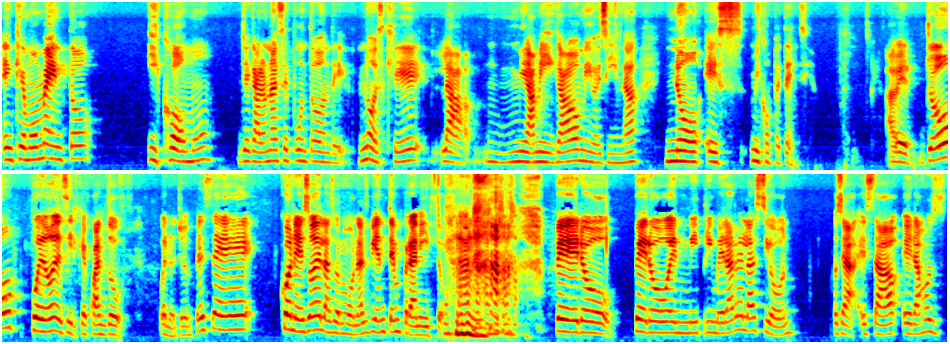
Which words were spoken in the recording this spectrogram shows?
¿En qué momento y cómo llegaron a ese punto donde no es que la, mi amiga o mi vecina no es mi competencia? A ver, yo puedo decir que cuando, bueno, yo empecé con eso de las hormonas bien tempranito, pero, pero en mi primera relación, o sea, estaba, éramos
